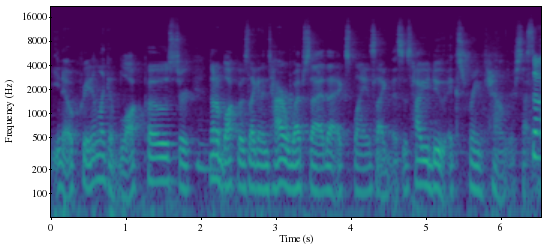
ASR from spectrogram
you know creating like a blog post or not a blog post like an entire website that explains like this is how you do extreme calendar setting so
